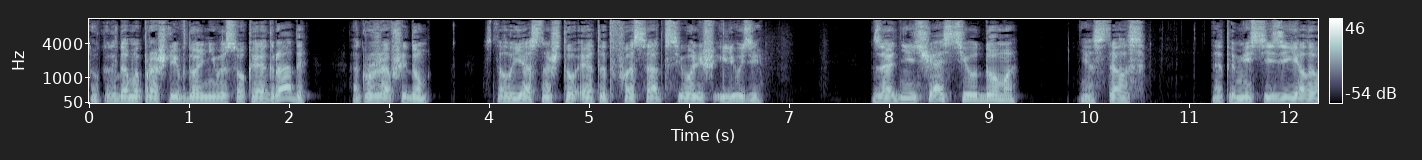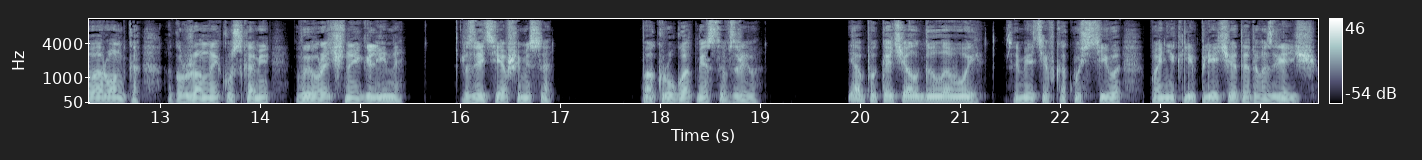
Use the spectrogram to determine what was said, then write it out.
Но когда мы прошли вдоль невысокой ограды, окружавшей дом, стало ясно, что этот фасад всего лишь иллюзия. Задней части у дома не осталось. На этом месте зияла воронка, окруженная кусками выворочной глины, разлетевшимися по кругу от места взрыва. Я покачал головой, заметив, как у Стива поникли плечи от этого зрелища.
